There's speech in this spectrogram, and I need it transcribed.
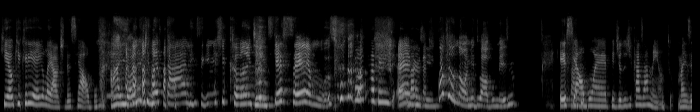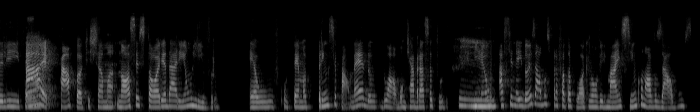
que eu que criei o layout desse álbum. Ai, olha que detalhe insignificante, gente. Esquecemos. É, é verdade. Qual que é o nome do álbum mesmo? Esse Sabe? álbum é pedido de casamento, mas ele tem ah, uma é. capa que chama Nossa História Daria um Livro. É o, o tema principal, né, do, do álbum, que abraça tudo. Sim. E eu assinei dois álbuns para Photoplock, vão vir mais cinco novos álbuns.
